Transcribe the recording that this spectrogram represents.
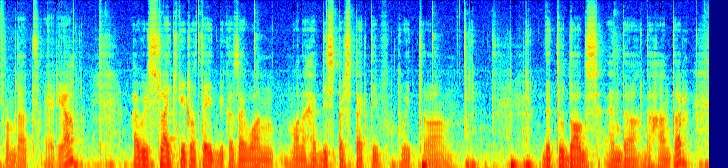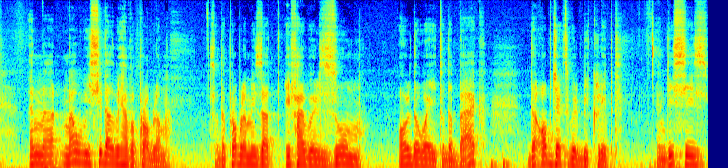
from that area. I will slightly rotate because I want, want to have this perspective with um, the two dogs and the, the hunter. And uh, now we see that we have a problem. So the problem is that if I will zoom all the way to the back, the object will be clipped. And this is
